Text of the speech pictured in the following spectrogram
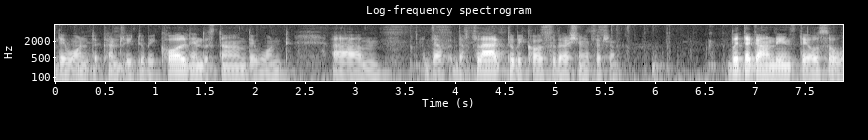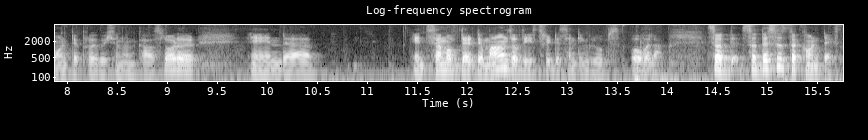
They want the country to be called Hindustan. They want um, the the flag to be called Sudarshan, etc. With the Gandhians, they also want a prohibition on cow slaughter, and uh, and some of the demands of these three dissenting groups overlap. So, th- so this is the context.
